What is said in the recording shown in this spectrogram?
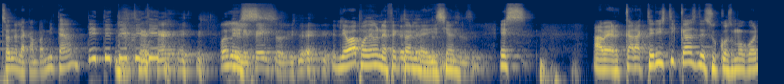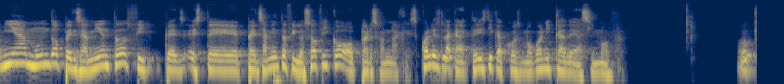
son de la campanita. Ti, ti, ti, ti, ti. Ponle Es- el efecto. Le voy a poner un efecto en la edición. Es, a ver, características de su cosmogonía, mundo, pensamientos, fi- este, pensamiento filosófico o personajes. ¿Cuál es la característica cosmogónica de Asimov? Ok,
